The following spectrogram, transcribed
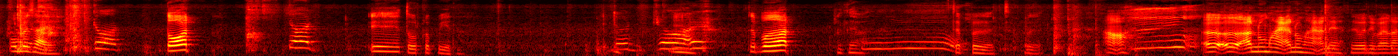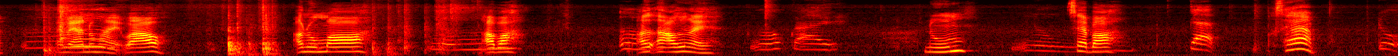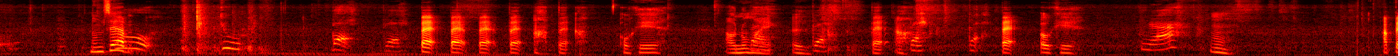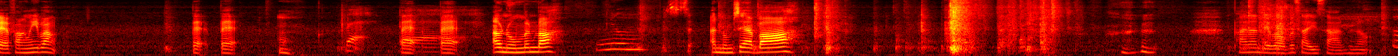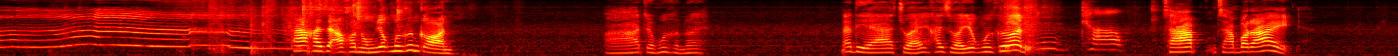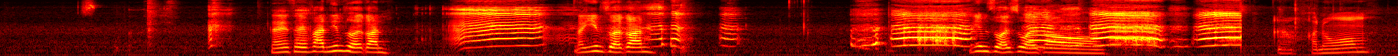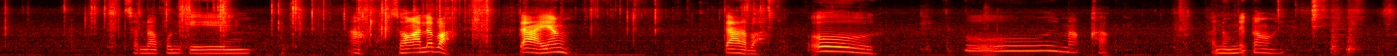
อุ้มไปใส่จดโต๊ดจดเอ๊ะโต๊ดก็ปิดจดจดจะเปิดเดี๋ยวจะเปิดจะเปิดเอาเอาเออเออเอานมใหายเอานมใหายอันเนี้ยถืออันนี้ไว้กัน แม่แม่เอานมใหายว้าวเอานมบอเอาปะเอาเอาเอาที่ไหนนกไก่หนุ่มนุ่มแซ่บปะจับแซ่บดูหนุ่มแซ่บดูดูแปะแปะแปะแปะแปะแปะอะแปะอะโอเค เอานมใหายเออแปะแปะอะแปะแปะแปะโอเคนะอืมอะแปะฟังนี้บ้าง แปะแปะอืมแปะแปะแปะเอาหนุ่มมันบ่นุ่มอันหนุ่มแซ่บบ่พานั่นเดี๋ยวบอกภาษาอีสานพี่น้องถ้าใครจะเอาขนมยกมือขึ้นก่อนปาดยกมือขึ้นเลยนาเดียสวยใครสวยยกมือขึ้น ชอบชับชับบ่ได้ ไหนใส่ฟันยิ้มสวยก่อนไหนยิ้มสวยก่อน ยิ้มสวยสวยๆก่อนอ้าวขนมสำหรับคนเก่งอ้าวสองอันแล้วป่ะจ่ายยังจ่ายแล้วป่ะเออโอ้ยมักคัก ขนมเล็กน้อย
